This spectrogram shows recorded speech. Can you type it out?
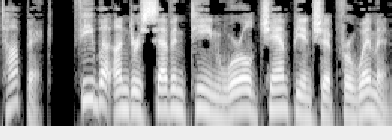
FIBA Under-17 World Championship for women.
